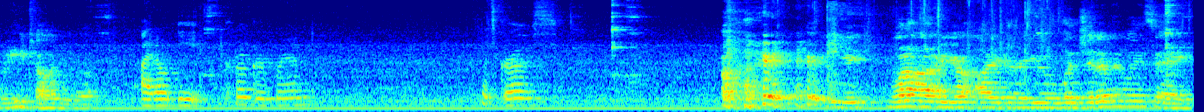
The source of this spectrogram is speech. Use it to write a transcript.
What are you talking about? I don't eat Kroger brand. That's gross. are you, what are you, are you legitimately saying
